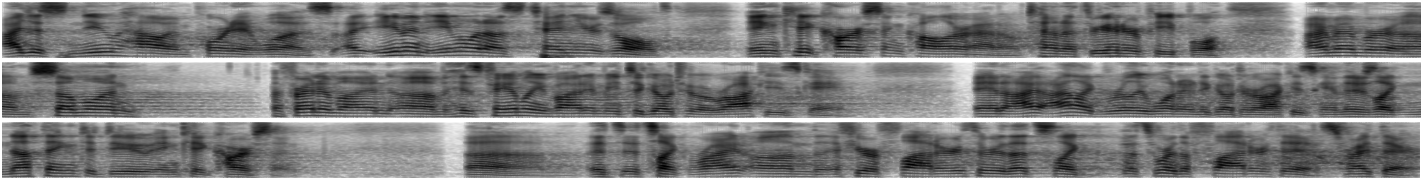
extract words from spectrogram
I just knew how important it was. I, even, even when I was 10 years old in Kit Carson, Colorado, town of 300 people, I remember um, someone, a friend of mine, um, his family invited me to go to a Rockies game. And I, I, like really wanted to go to a Rockies game. There's like nothing to do in Kit Carson. Um, it's, it's like right on the, if you're a flat earther, that's like, that's where the flat earth is, right there.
